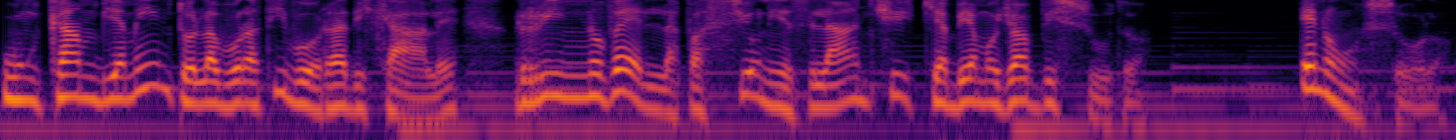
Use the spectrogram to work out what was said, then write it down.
Un cambiamento lavorativo radicale rinnovella passioni e slanci che abbiamo già vissuto. E non solo.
